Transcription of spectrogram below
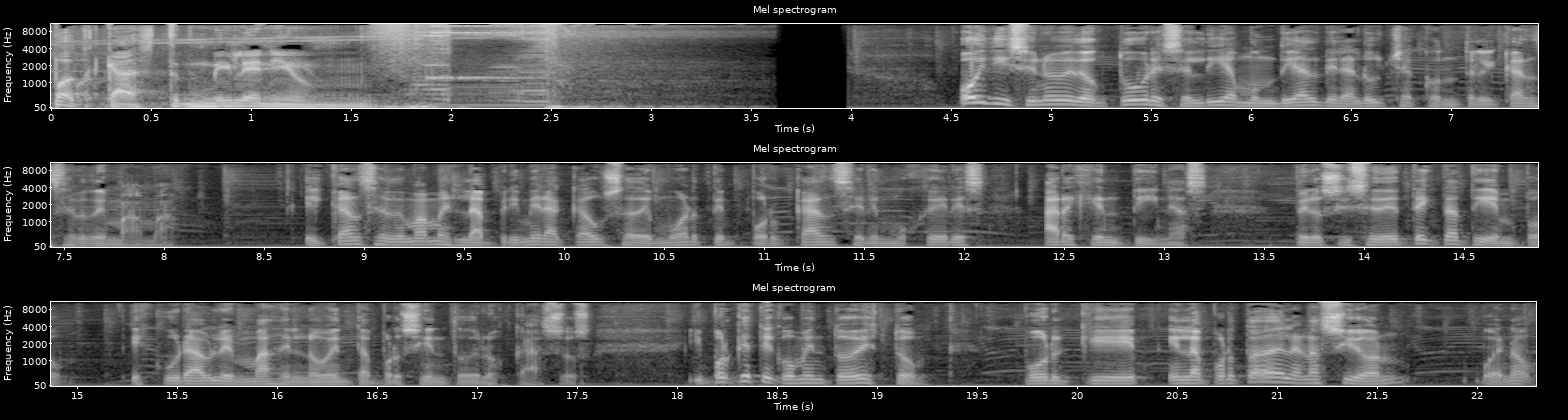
Podcast Millennium. Hoy 19 de octubre es el Día Mundial de la Lucha contra el Cáncer de Mama. El cáncer de mama es la primera causa de muerte por cáncer en mujeres argentinas, pero si se detecta a tiempo, es curable en más del 90% de los casos. ¿Y por qué te comento esto? Porque en la portada de La Nación, bueno,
